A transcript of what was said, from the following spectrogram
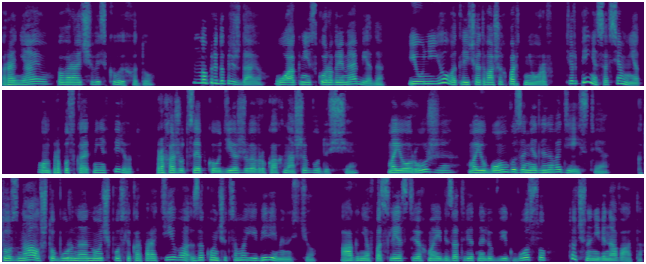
Роняю, поворачиваясь к выходу. Но предупреждаю, у Агнии скоро время обеда, и у нее, в отличие от ваших партнеров, терпения совсем нет. Он пропускает меня вперед. Прохожу цепко, удерживая в руках наше будущее. Мое оружие, мою бомбу замедленного действия. Кто знал, что бурная ночь после корпоратива закончится моей беременностью? Агния в последствиях моей безответной любви к боссу точно не виновата.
